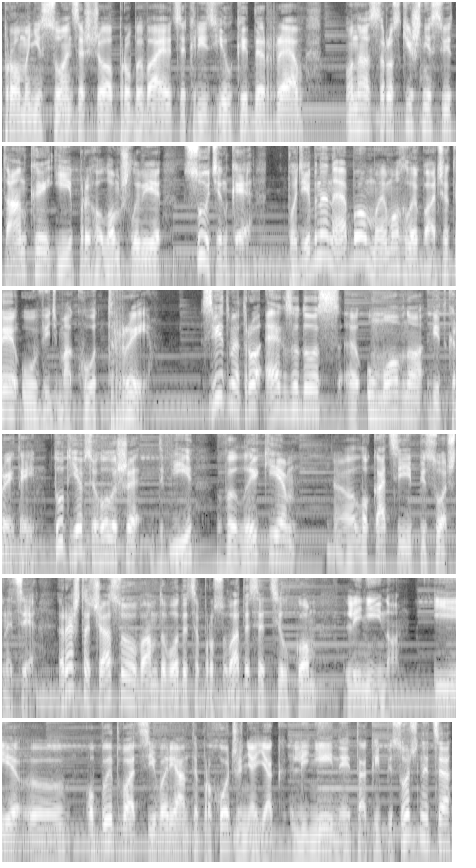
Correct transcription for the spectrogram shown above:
промені сонця, що пробиваються крізь гілки дерев. У нас розкішні світанки і приголомшливі сутінки. Подібне небо ми могли бачити у Відьмаку 3. Світ метро Екзодус е, умовно відкритий. Тут є всього лише дві великі е, локації пісочниці. Решта часу вам доводиться просуватися цілком лінійно. І е, обидва ці варіанти проходження, як лінійний, так і пісочниця,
